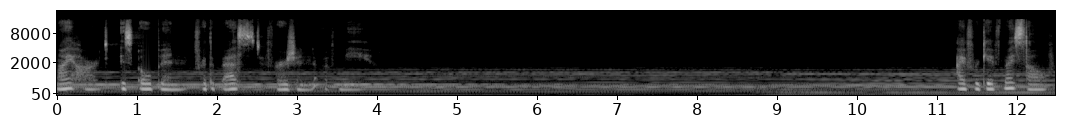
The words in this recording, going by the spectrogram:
My heart is open for the best version of me. I forgive myself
